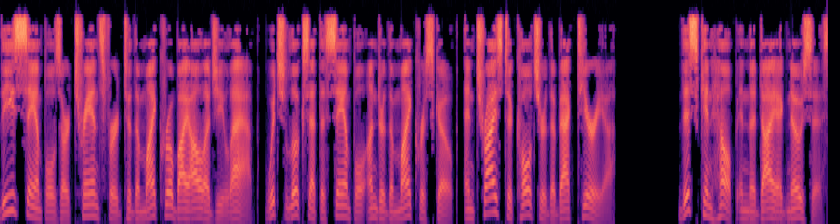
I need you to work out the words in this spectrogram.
These samples are transferred to the microbiology lab, which looks at the sample under the microscope, and tries to culture the bacteria. This can help in the diagnosis.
